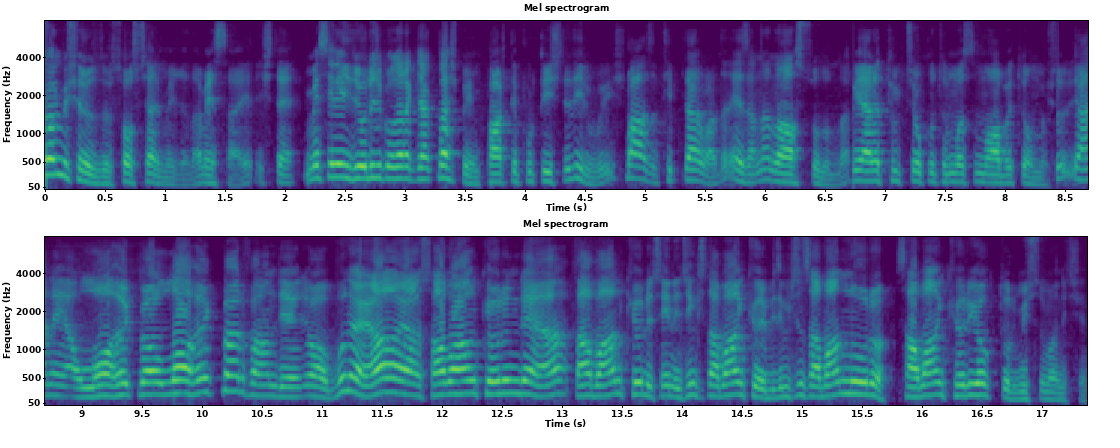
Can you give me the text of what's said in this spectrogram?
Görmüşsünüzdür sosyal medyada vesaire. İşte mesele ideolojik olarak yaklaşmayın. Parti purti işte değil bu iş. Bazı tipler vardır ezandan rahatsız olurlar. Bir ara Türkçe okutulması muhabbeti olmuştu. Yani Allahu Ekber, Allahu Ekber falan diye. Ya bu ne ya ya sabahın köründe ya. Sabahın körü senin için sabahın körü. Bizim için sabahın nuru. Sabahın körü yoktur Müslüman için.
